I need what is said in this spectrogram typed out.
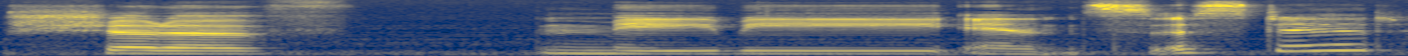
should have maybe insisted.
